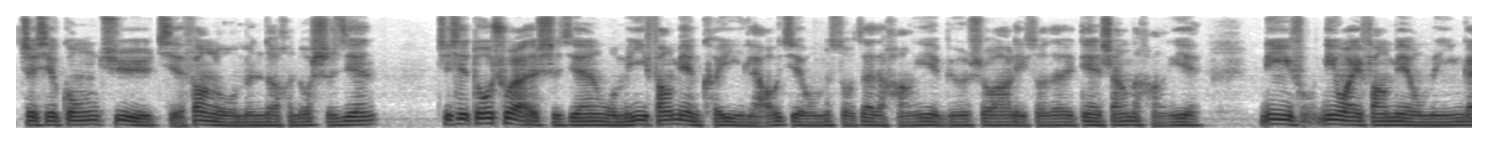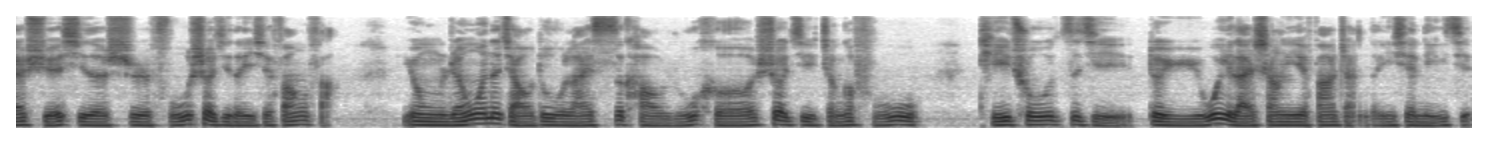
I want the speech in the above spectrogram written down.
这些工具解放了我们的很多时间，这些多出来的时间，我们一方面可以了解我们所在的行业，比如说阿里所在的电商的行业。另一另外一方面，我们应该学习的是服务设计的一些方法，用人文的角度来思考如何设计整个服务，提出自己对于未来商业发展的一些理解。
